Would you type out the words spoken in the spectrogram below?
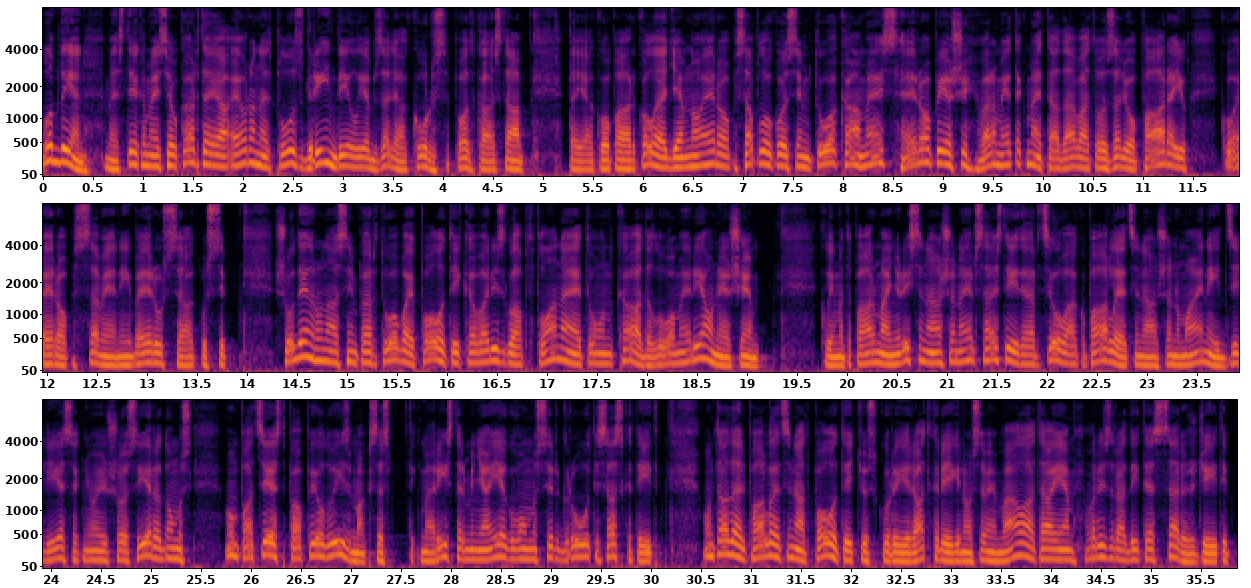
Labdien! Mēs tiekamies jau kārtējā Euronet Plus Green Deal jeb zaļā kursa podkāstā. Tajā kopā ar kolēģiem no Eiropas aplūkosim to, kā mēs, eiropieši, varam ietekmēt tā dēvēto zaļo pāreju, ko Eiropas Savienība ir uzsākusi. Šodien runāsim par to, vai politika var izglābt planētu un kāda loma ir jauniešiem. Klimata pārmaiņu risināšana ir saistīta ar cilvēku pārliecināšanu mainīt dziļi iesakņojušos ieradumus un paciest papildu izmaksas, tikmēr īstermiņā ieguvumus ir grūti saskatīt, un tādēļ pārliecināt politiķus, kuri ir atkarīgi no saviem vēlētājiem, var izrādīties sarežģīti.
